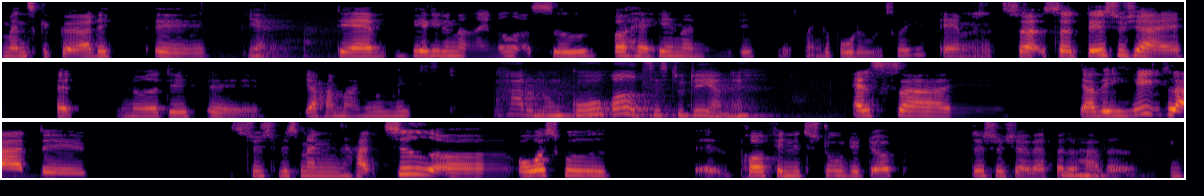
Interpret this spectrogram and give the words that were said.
man skal gøre det. Øh, yeah det er virkelig noget andet at sidde og have hænderne i det, hvis man kan bruge det udtryk. Øhm, så, så det synes jeg er at noget af det, øh, jeg har manglet mest. Har du nogle gode råd til studerende? Altså, jeg vil helt klart øh, synes, hvis man har tid og overskud, øh, prøve at finde et studiejob. Det synes jeg i hvert fald mm. har været en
